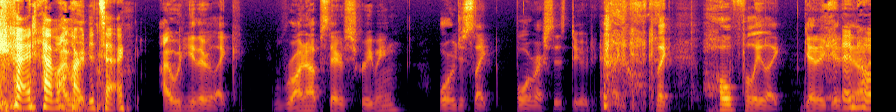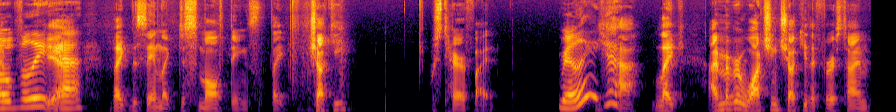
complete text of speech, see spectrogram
kidding me? I'd have a I heart would- attack. I would either like run upstairs screaming or just like bull rush this dude and like like hopefully like get a good And hopefully, Yeah. yeah. Like the same like just small things like Chucky was terrified. Really? Yeah, like I remember watching Chucky the first time.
